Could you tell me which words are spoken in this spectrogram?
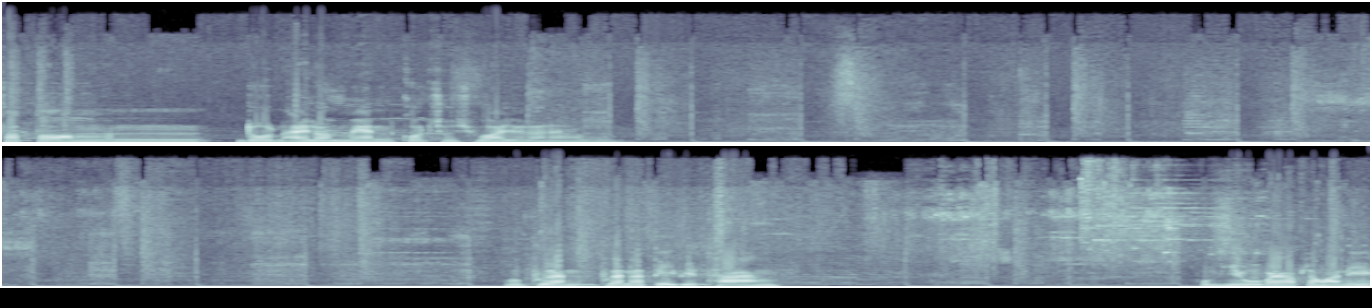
สตอมมันโดนไอรอนแมนกดชัวร์ๆอยู่แล้วนะครับผมโอ้เพื่อนเพื่อนนาตีผิดทาง ผมฮิวไปครับจังหวะนี้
